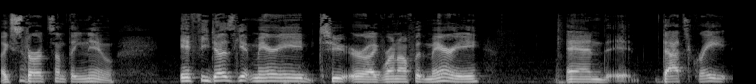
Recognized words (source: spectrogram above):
like start something new if he does get married to or like run off with Mary, and it, that's great.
